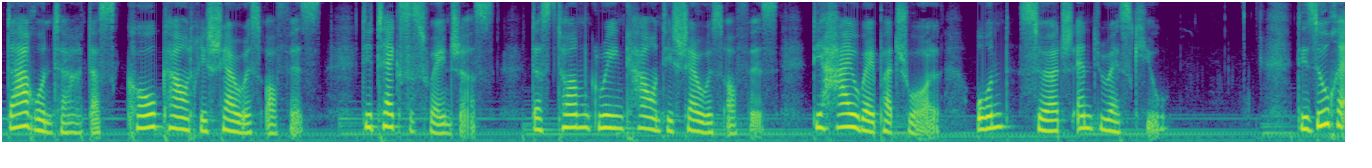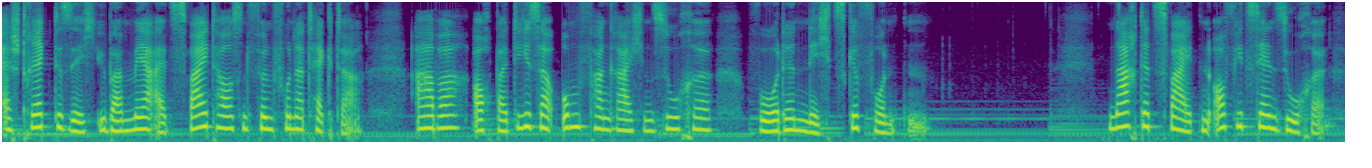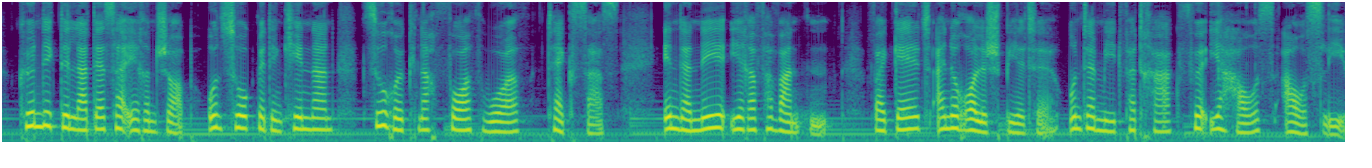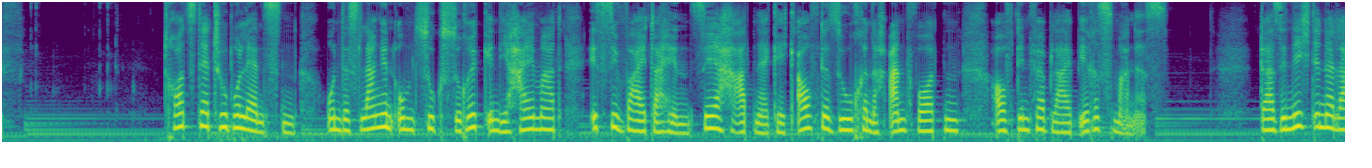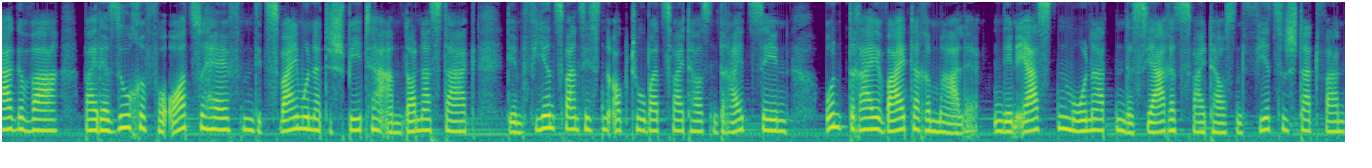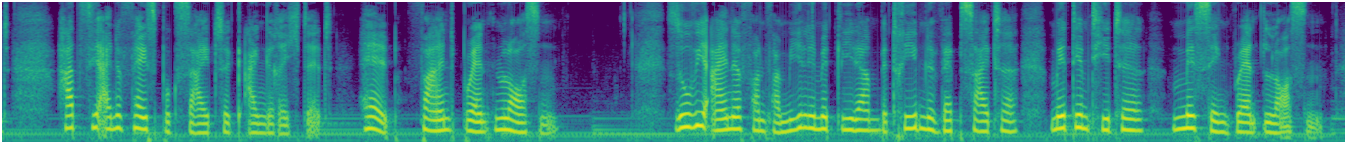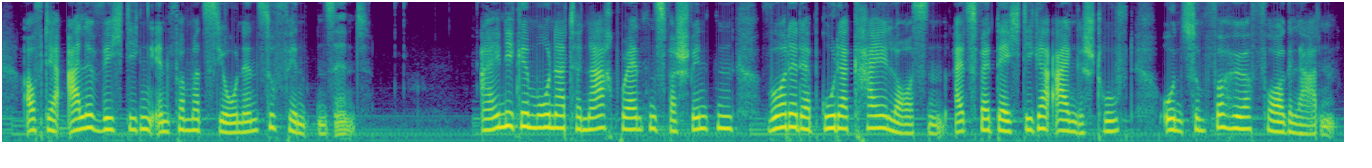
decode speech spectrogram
darunter das Co County Sheriff's Office, die Texas Rangers, das Tom Green County Sheriff's Office, die Highway Patrol und Search and Rescue. Die Suche erstreckte sich über mehr als 2500 Hektar, aber auch bei dieser umfangreichen Suche wurde nichts gefunden. Nach der zweiten offiziellen Suche kündigte Ladessa ihren Job und zog mit den Kindern zurück nach Fort Worth, Texas, in der Nähe ihrer Verwandten, weil Geld eine Rolle spielte und der Mietvertrag für ihr Haus auslief. Trotz der Turbulenzen und des langen Umzugs zurück in die Heimat ist sie weiterhin sehr hartnäckig auf der Suche nach Antworten auf den Verbleib ihres Mannes. Da sie nicht in der Lage war, bei der Suche vor Ort zu helfen, die zwei Monate später am Donnerstag, dem 24. Oktober 2013 und drei weitere Male in den ersten Monaten des Jahres 2014 stattfand, hat sie eine Facebook-Seite eingerichtet. Help, find Brandon Lawson sowie eine von Familienmitgliedern betriebene Webseite mit dem Titel Missing Brandon Lawson, auf der alle wichtigen Informationen zu finden sind. Einige Monate nach Brandons Verschwinden wurde der Bruder Kyle Lawson als Verdächtiger eingestuft und zum Verhör vorgeladen.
